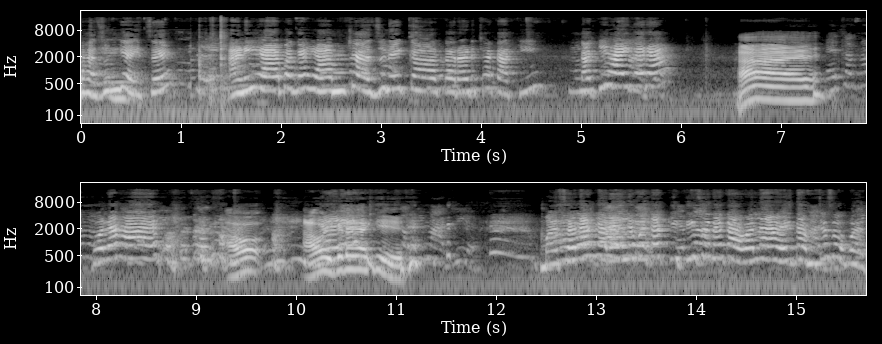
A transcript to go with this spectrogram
भाजून घ्यायचंय. आणि ह्या बघा ह्या आमच्या अजून एक कराडच्या काकी. काकी हाय करा हाय. बोला हाय. अहो इकडे या की. मसाला करायला बघा किती जण गावाला आहेत आमच्यासोबत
